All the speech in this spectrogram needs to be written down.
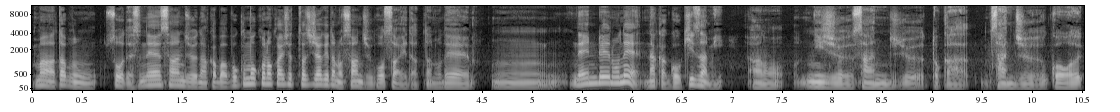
まあ多分そうですね、30半ば、僕もこの会社立ち上げたの35歳だったので、うん年齢のね、なんか5刻み、あの20、30とか35、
